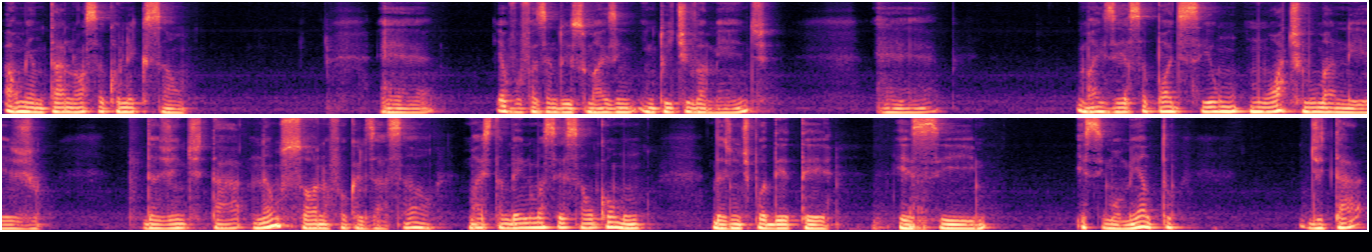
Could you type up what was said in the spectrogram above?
aumentar nossa conexão. É, eu vou fazendo isso mais in, intuitivamente, é, mas essa pode ser um, um ótimo manejo da gente estar tá não só na focalização, mas também numa sessão comum, da gente poder ter esse esse momento de estar tá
